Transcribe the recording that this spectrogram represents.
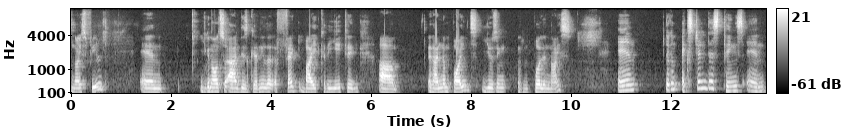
noise field. And you can also add this granular effect by creating um, random points using Perlin noise. And you can extend these things and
